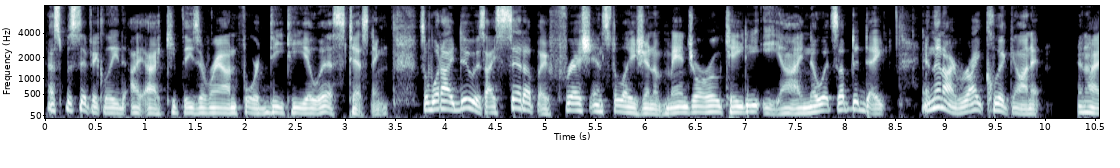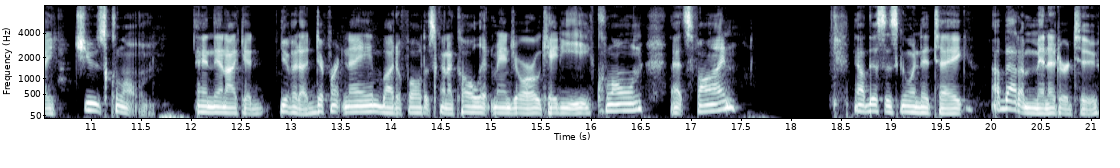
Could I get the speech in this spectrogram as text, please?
And specifically, I, I keep these around for DTOS testing. So what I do is I set up a fresh installation of Manjaro KDE I know it's up to date, and then I right click on it and I choose clone. And then I could give it a different name. By default, it's going to call it Manjaro KDE clone. That's fine. Now this is going to take about a minute or two.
